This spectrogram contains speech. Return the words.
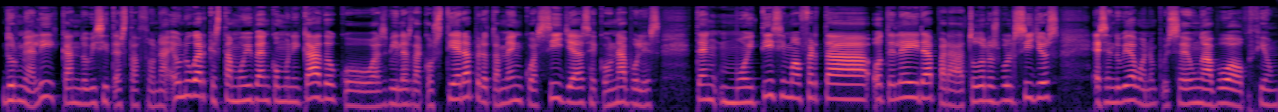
durme ali cando visita esta zona. É un lugar que está moi ben comunicado coas vilas da costiera, pero tamén coas sillas e con Nápoles. Ten moitísima oferta hoteleira para todos os bolsillos e, sen dúbida, bueno, pois é unha boa opción.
